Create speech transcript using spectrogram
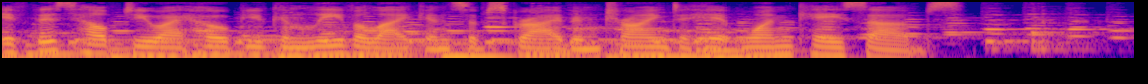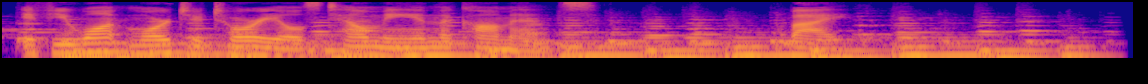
If this helped you I hope you can leave a like and subscribe I'm trying to hit 1k subs. If you want more tutorials tell me in the comments. Bye.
